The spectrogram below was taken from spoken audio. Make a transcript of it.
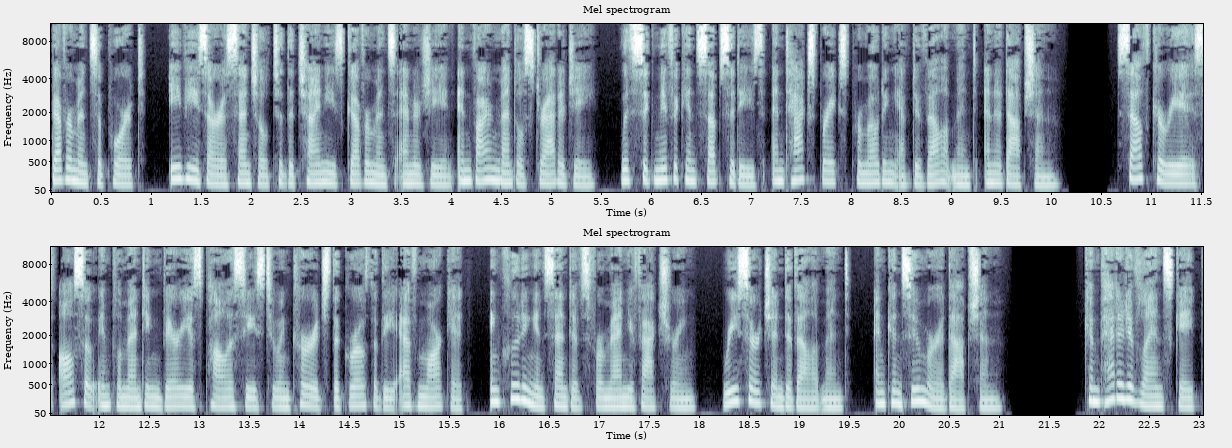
Government support EVs are essential to the Chinese government's energy and environmental strategy, with significant subsidies and tax breaks promoting EV development and adoption. South Korea is also implementing various policies to encourage the growth of the EV market, including incentives for manufacturing, research and development, and consumer adoption. Competitive landscape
